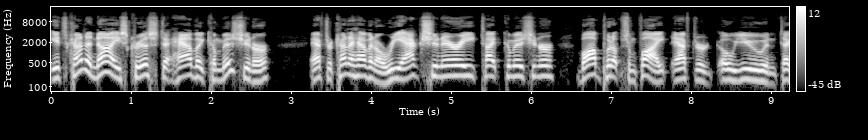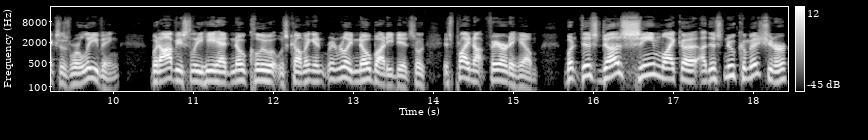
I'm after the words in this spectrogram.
it's kind of nice, Chris, to have a commissioner after kind of having a reactionary type commissioner. Bob put up some fight after OU and Texas were leaving, but obviously he had no clue it was coming, and, really nobody did. So it's probably not fair to him. But this does seem like a, a this new commissioner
